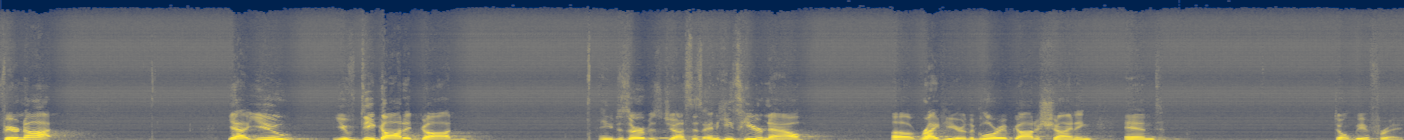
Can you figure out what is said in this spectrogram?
Fear not. Yeah, you You've degodded God, and you deserve his justice, and he's here now, uh, right here. The glory of God is shining, and don't be afraid.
